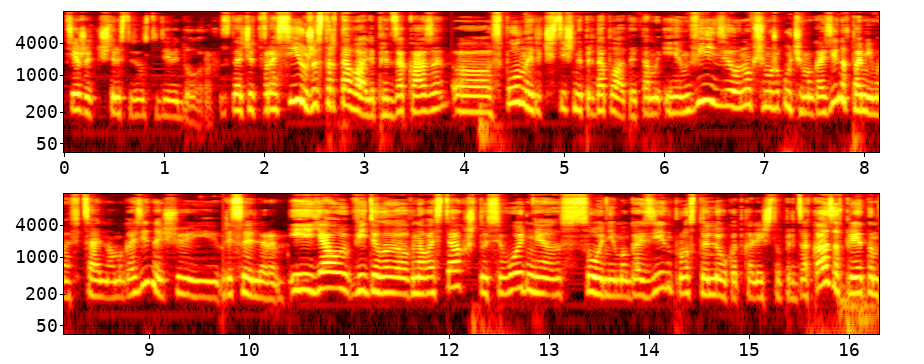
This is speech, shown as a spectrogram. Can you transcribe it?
те же 499 долларов. Значит, в России уже стартовали предзаказы э, с полной или частичной предоплатой. Там и M-Video, ну, в общем, уже куча магазинов, помимо официального магазина, еще и реселлеры. И я увидела в новостях, что сегодня Sony магазин просто лег от количества предзаказов. При этом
